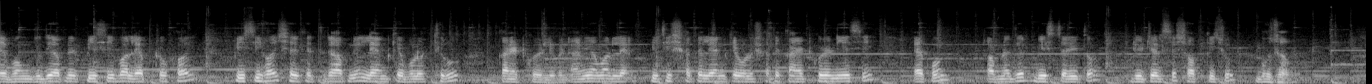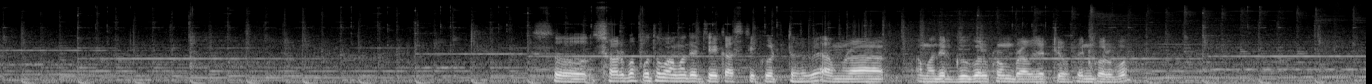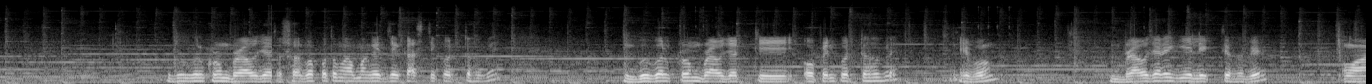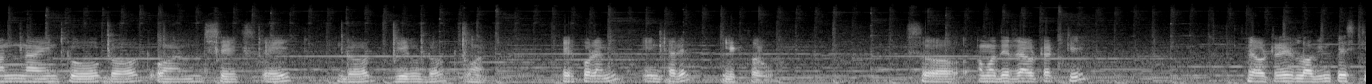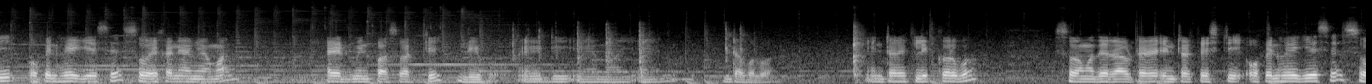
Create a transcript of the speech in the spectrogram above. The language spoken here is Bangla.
এবং যদি আপনার পিসি বা ল্যাপটপ হয় পিসি হয়, সেই ক্ষেত্রে আপনি ল্যান্ড কেবলের থ্রু কানেক্ট করে নেবেন। আমি আমার পিসির সাথে ল্যান্ড কেবলের সাথে কানেক্ট করে নিয়েছি। এখন আপনাদের বিস্তারিত ডিটেলসে সব কিছু বোঝাবো। সো সর্বপ্রথম আমাদের যে কাজটি করতে হবে, আমরা আমাদের গুগল ক্রোম ব্রাউজারটি ওপেন করব। গুগল ক্রোম ব্রাউজার তো সর্বপ্রথম আমাকে যে কাজটি করতে হবে গুগল ক্রোম ব্রাউজারটি ওপেন করতে হবে এবং ব্রাউজারে গিয়ে লিখতে হবে one nine two dot one six eight dot zero dot one এরপর আমি ইন্টারে ক্লিক করব। সো আমাদের রাউটারটি রাউটারের লগইন পেজটি ওপেন হয়ে গিয়েছে। সো এখানে আমি আমার অ্যাডমিন পাসওয়ার্ডটি দিব। A D M I N double one ইন্টারে ক্লিক করব। সো আমাদের রাউটারের ইন্টারফেসটি ওপেন হয়ে গিয়েছে। সো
